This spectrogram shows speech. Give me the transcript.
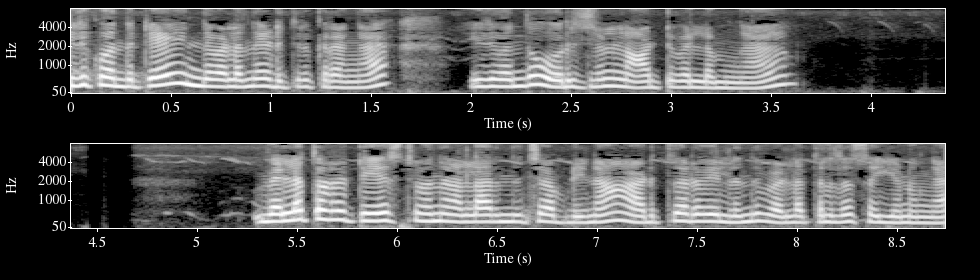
இதுக்கு வந்துட்டு இந்த வெள்ளம் தான் எடுத்துருக்குறாங்க. இது வந்து ஒரிஜினல் நாட்டு வெல்லம்ங்க வெள்ளத்தோட டேஸ்ட் வந்து நல்லா இருந்துச்சு அப்படின்னா அடுத்த தடவையிலேருந்து வெள்ளத்தில் தான் செய்யணுங்க.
